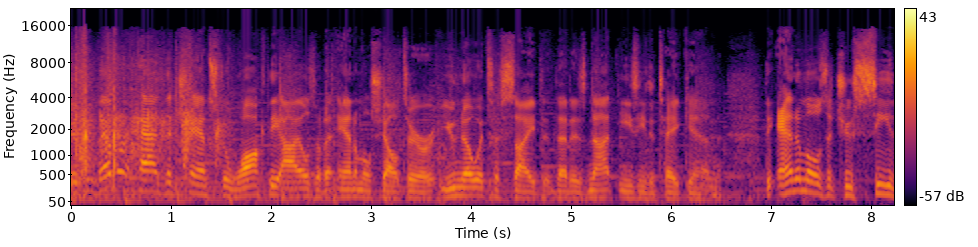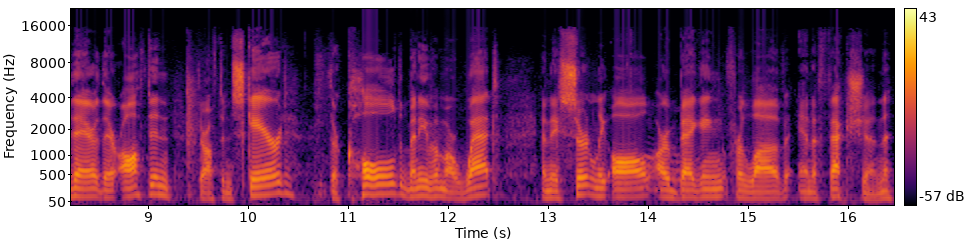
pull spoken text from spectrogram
If you've ever had the chance to walk the aisles of an animal shelter, you know it's a sight that is not easy to take in. The animals that you see there, they're often they're often scared, they're cold, many of them are wet, and they certainly all are begging for love and affection.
